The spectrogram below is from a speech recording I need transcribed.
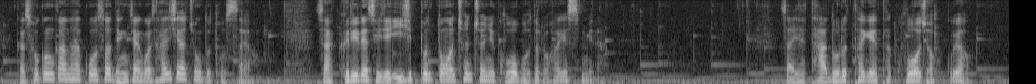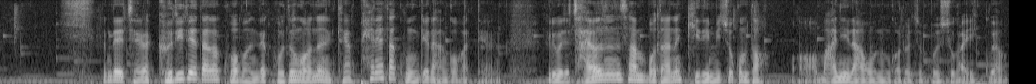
그러니까 소금 간 하고서 냉장고에서 1시간 정도 뒀어요. 자, 그릴에서 이제 20분 동안 천천히 구워 보도록 하겠습니다. 자, 이제 다 노릇하게 다 구워졌고요. 근데 제가 그릴에다가 구워봤는데 고등어는 그냥 팬에다 구운 게 나은 것 같아요. 그리고 이제 자연산보다는 기름이 조금 더 어, 많이 나오는 거를 좀 볼 수가 있고요.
